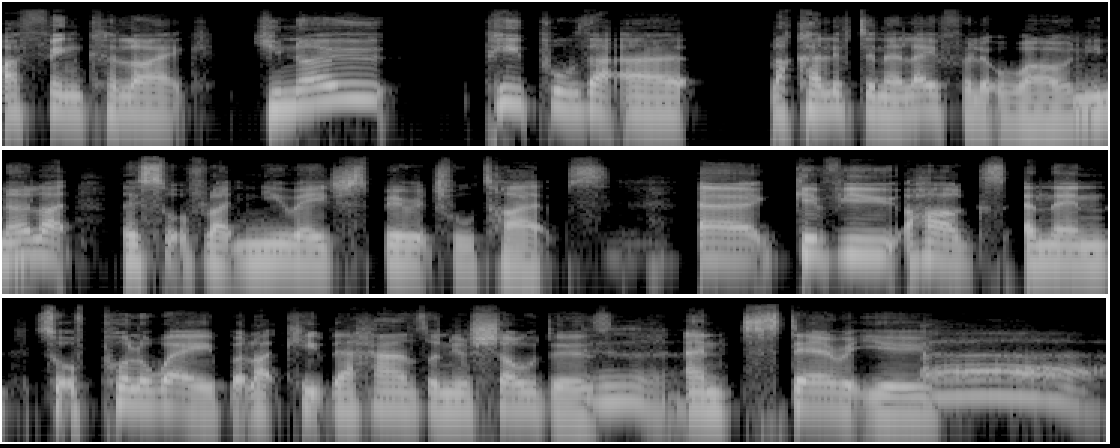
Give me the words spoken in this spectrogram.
i think are like you know people that are like i lived in la for a little while and you know mm. like those sort of like new age spiritual types mm. uh, give you hugs and then sort of pull away but like keep their hands on your shoulders and stare at you ah.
